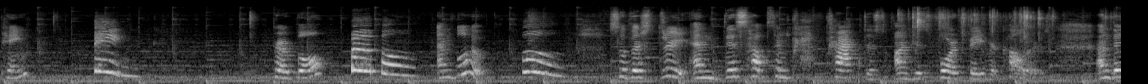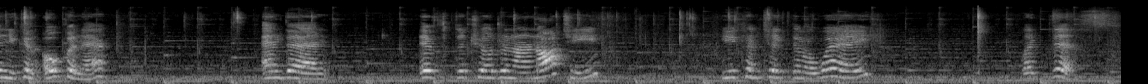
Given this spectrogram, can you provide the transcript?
pink, pink, purple, purple, and blue. blue. So there's three, and this helps him pra- practice on his four favorite colors. And then you can open it, and then if the children are naughty, you can take them away like this.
